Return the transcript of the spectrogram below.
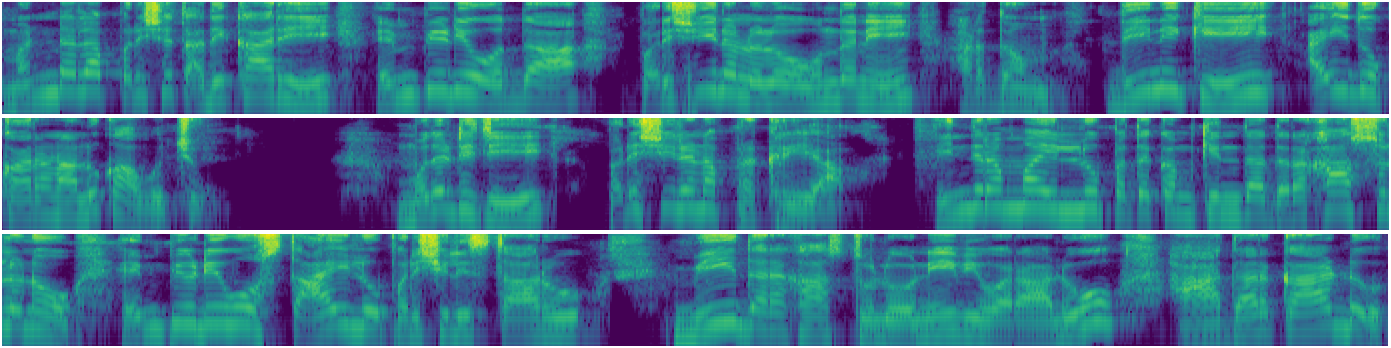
మండల పరిషత్ అధికారి ఎంపీడీఓ వద్ద పరిశీలనలో ఉందని అర్థం. దీనికి ఐదు కారణాలు కావచ్చు. మొదటిది పరిశీలన ప్రక్రియ. ఇందిరమ్మ ఇల్లు పథకం కింద దరఖాస్తులను ఎంపీడీఓ స్థాయిలో పరిశీలిస్తారు. మీ దరఖాస్తులోని వివరాలు ఆధార్ కార్డు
